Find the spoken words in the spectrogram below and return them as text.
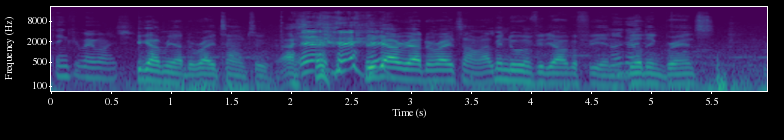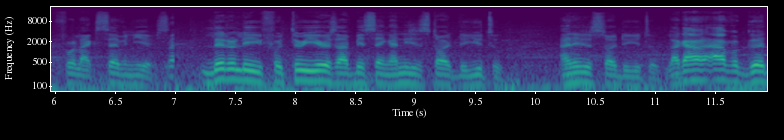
thank you very much. You got me at the right time too. you got me at the right time. I've been doing videography and Okay. building brands for like seven years. Literally for three years, I've been saying I need to start the YouTube. I need to start doing YouTube. Like I have a good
